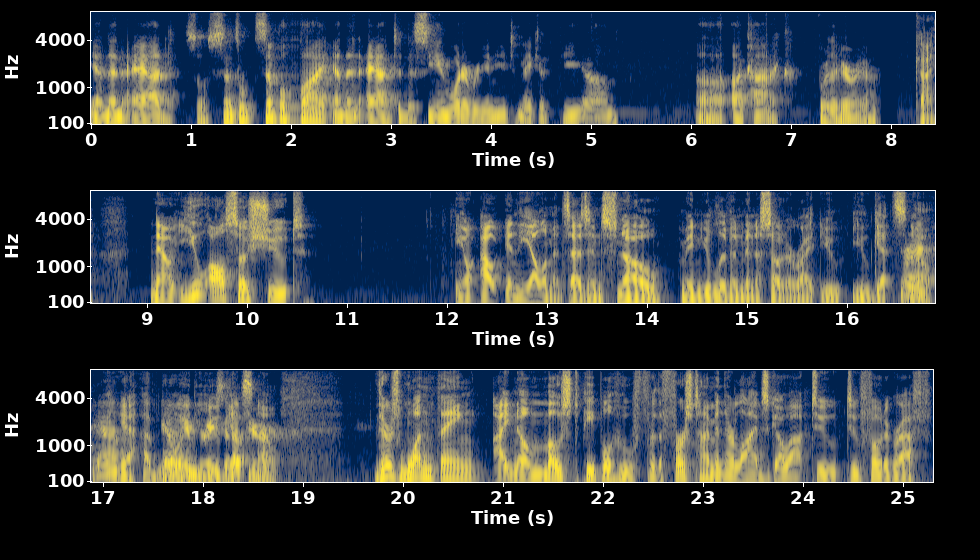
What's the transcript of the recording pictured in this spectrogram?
and then add. So simplify and then add to the scene whatever you need to make it be um, uh, iconic for the area. Okay. Now you also shoot, you know, out in the elements, as in snow, I mean, you live in Minnesota, right? You you get snow. Right, yeah. Yeah, boy, yeah, embrace you get snow. Here. There's one thing I know most people who, for the first time in their lives, go out to to photograph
